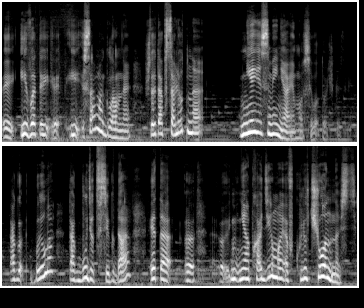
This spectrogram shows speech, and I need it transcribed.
Э, и, в этой, э, и самое главное, что это абсолютно неизменяемо с его точки зрения. Так было, так будет всегда. Это э, э необходимая включенность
